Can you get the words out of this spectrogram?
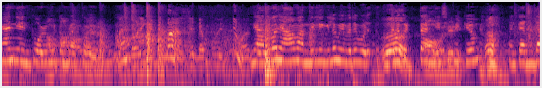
ഞാൻ എനിക്ക് ഒഴിവ് കിട്ടുമ്പോഴൊക്കെ വരും. അഥവാ ഞാൻ വന്നില്ലെങ്കിലും ഇവർ വിട്ട് അന്വേഷിപ്പിക്കും. എനിക്ക് എന്താ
